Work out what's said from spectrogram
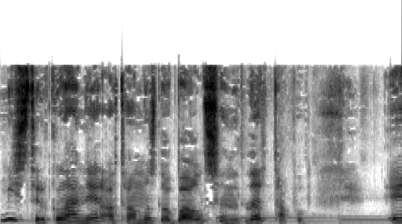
Mr. Glanner atamızla bağlı sənədlər tapıb. E,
